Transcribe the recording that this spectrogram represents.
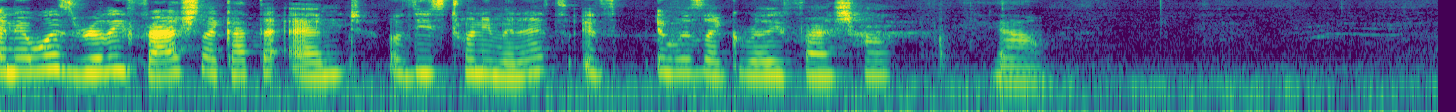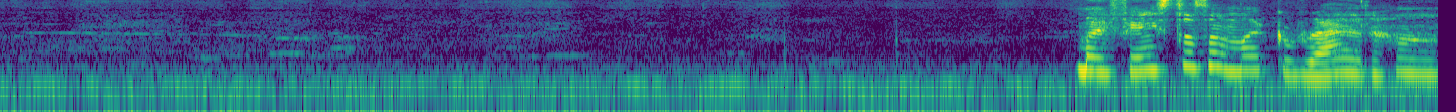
And it was really fresh like at the end of these 20 minutes. It's it was like really fresh, huh? Yeah. My face doesn't look red, huh?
